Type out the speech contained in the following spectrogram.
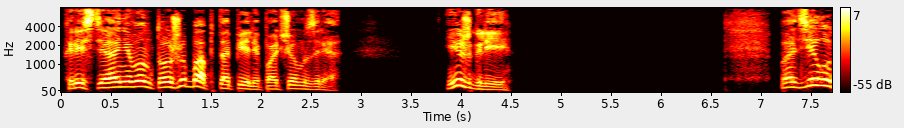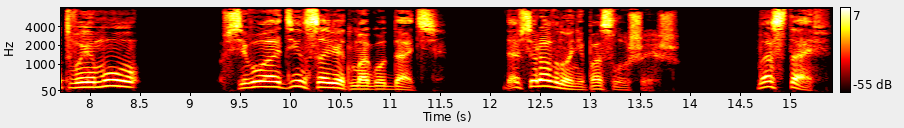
Христиане вон тоже баб топили почем зря. И жгли. По делу твоему всего один совет могу дать, да все равно не послушаешь. Оставь.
